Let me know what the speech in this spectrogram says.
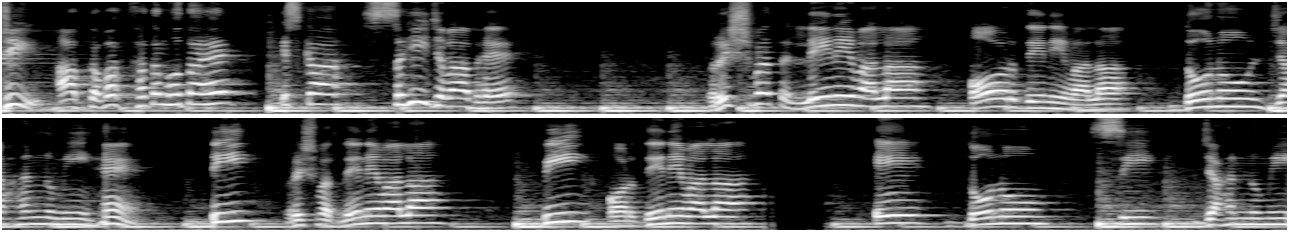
जी, आपका वक्त खत्म होता है। इसका सही जवाब है रिश्वत लेने वाला और देने वाला दोनों जहन्नुमी हैं। डी, रिश्वत लेने वाला बी और देने वाला ए दोनों सी जहन्नुमी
